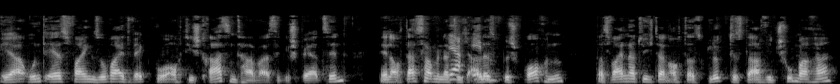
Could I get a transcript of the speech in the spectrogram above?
ja, und er ist vor allem so weit weg, wo auch die Straßen teilweise gesperrt sind. Denn auch das haben wir natürlich Ja, alles besprochen. Das war natürlich dann auch das Glück des David Schumacher.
